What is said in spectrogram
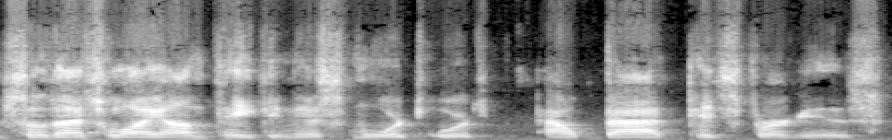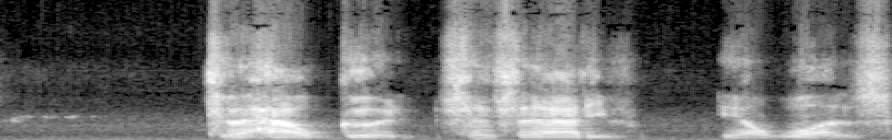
So that's why I'm taking this more towards how bad Pittsburgh is to how good Cincinnati, you know, was.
